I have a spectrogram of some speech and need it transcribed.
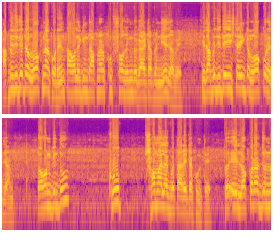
আপনি যদি এটা লক না করেন, তাহলে কিন্তু আপনার খুব সহজে কিন্তু গাড়িটা আপনি নিয়ে যাবে। কিন্তু আপনি যদি এই স্টারিংটা লক করে যান, তখন কিন্তু খুব সময় লাগবে তার এটা খুলতে। তো এই লক করার জন্য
